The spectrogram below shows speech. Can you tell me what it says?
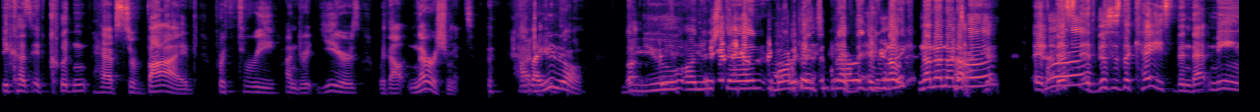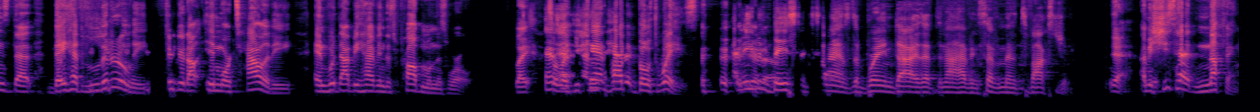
Because it couldn't have survived for 300 years without nourishment. how Like- do you know? Do you understand marketing If- if- technology? you know- no, no, no, no. Huh? If Huh? this, if this is the case, then that means that they have literally figured out immortality and would not be having this problem in this world. Like, so And- like you and- can't have it both ways. And even know? basic science, the brain dies after not having seven minutes of oxygen. Yeah, I mean, she's had nothing.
